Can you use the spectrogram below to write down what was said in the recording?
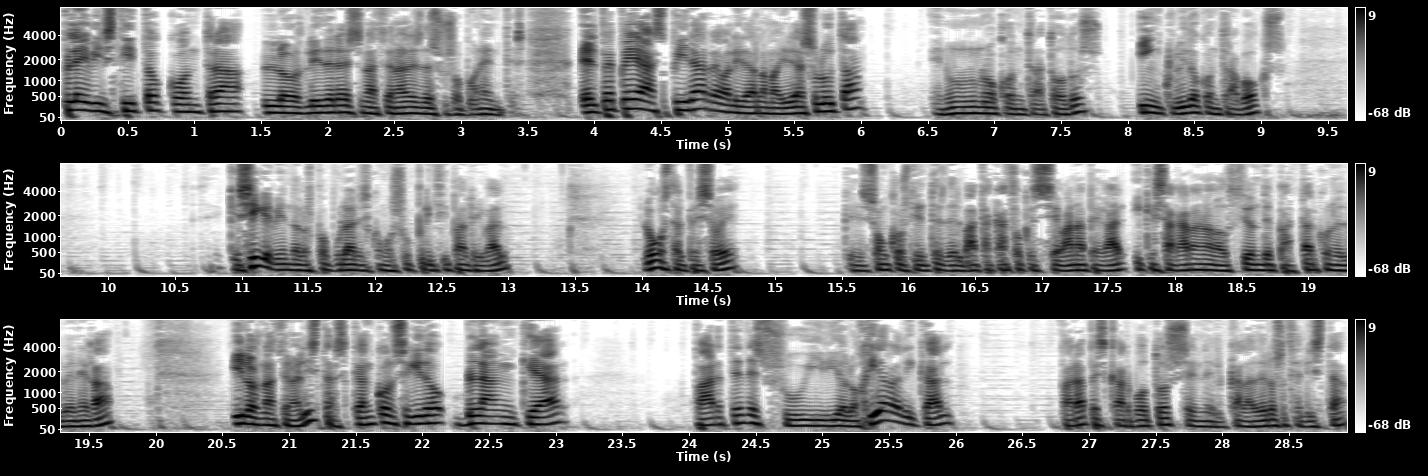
plebiscito contra los líderes nacionales de sus oponentes. El PP aspira a revalidar la mayoría absoluta en un uno contra todos, incluido contra Vox, que sigue viendo a los populares como su principal rival. Luego está el PSOE, que son conscientes del batacazo que se van a pegar y que se agarran a la opción de pactar con el BNG. Y los nacionalistas, que han conseguido blanquear parte de su ideología radical para pescar votos en el caladero socialista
